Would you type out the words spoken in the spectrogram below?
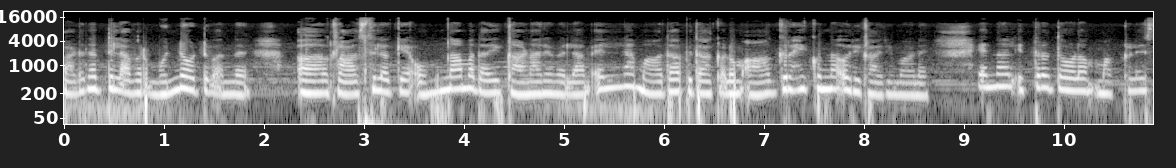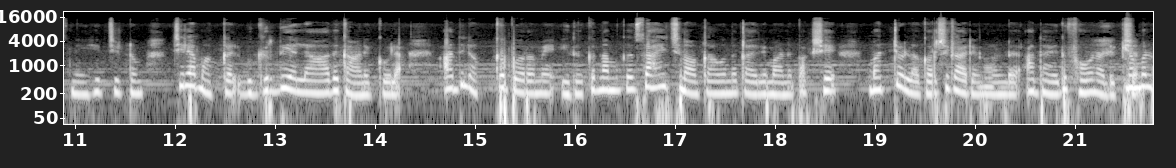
പഠനത്തിൽ അവർ മുന്നോട്ട് വന്ന് ക്ലാസ്സിലൊക്കെ ഒന്നാമതായി കാണാനുമെല്ലാം എല്ലാ മാതാപിതാക്കളും ആഗ്രഹിക്കുന്ന ഒരു കാര്യമാണ്. എന്നാൽ ഇത്രത്തോളം മക്കളെ സ്നേഹിച്ചിട്ടും ചില മക്കൾ വികൃതിയല്ലാതെ കാണിക്കൂല. അതിലൊക്കെ പുറമെ ഇതൊക്കെ നമുക്ക് സഹിച്ചു നോക്കാവുന്ന കാര്യമാണ്. പക്ഷേ മറ്റുള്ള കുറച്ച് കാര്യങ്ങളുണ്ട്. അതായത് ഫോൺ അഡിക്ഷൻ നമ്മൾ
